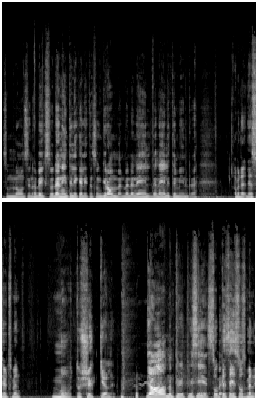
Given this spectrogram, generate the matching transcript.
som någonsin har byggts. Och den är inte lika liten som Grommen, men den är, den är lite mindre. Ja, men det, det ser ut som en motorcykel. Ja, men pre- precis. Så, men, precis så som en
